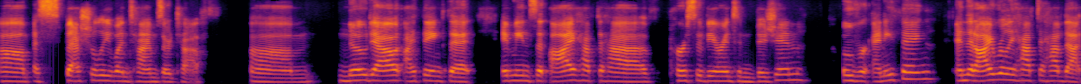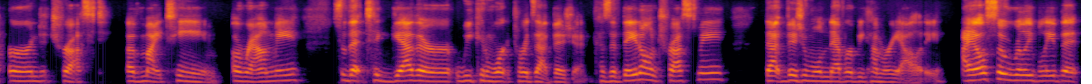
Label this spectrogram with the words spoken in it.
um, especially when times are tough. Um, no doubt, I think that it means that I have to have perseverance and vision over anything, and that I really have to have that earned trust of my team around me so that together we can work towards that vision. Because if they don't trust me, that vision will never become a reality. I also really believe that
